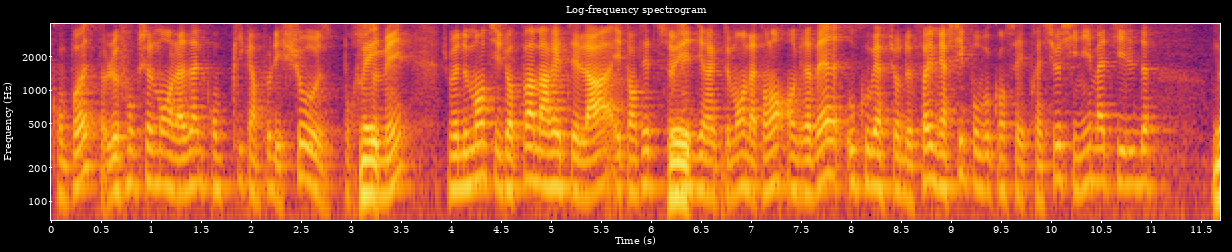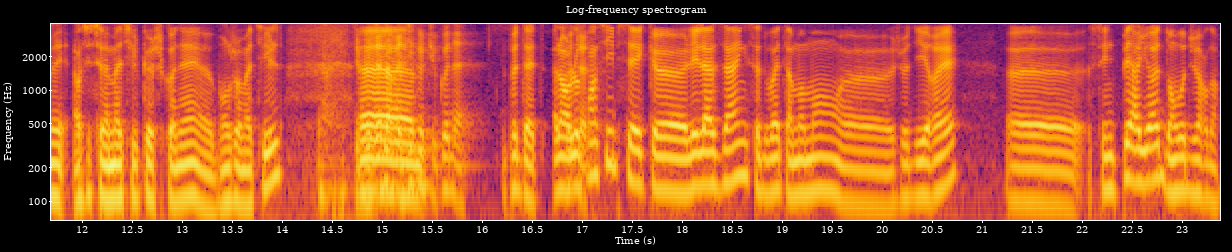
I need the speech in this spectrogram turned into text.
compost Le fonctionnement en lasagne complique un peu les choses pour semer. Je me demande si je ne dois pas m'arrêter là et tenter de semer directement en attendant engrais vert ou couverture de feuilles. Merci pour vos conseils précieux. Signé Mathilde. Oui, alors si c'est la Mathilde que je connais, euh, bonjour Mathilde. c'est peut-être la Mathilde que tu connais. Peut-être. Alors le principe c'est que les lasagnes, ça doit être un moment, euh, je dirais, euh, c'est une période dans votre jardin.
